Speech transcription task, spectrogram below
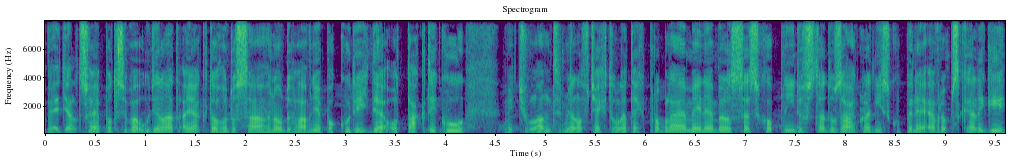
Věděl, co je potřeba udělat a jak toho dosáhnout, hlavně pokud jde o taktiku. Mitchuland měl v těchto letech problémy, nebyl se schopný dostat do základní skupiny Evropské ligy,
